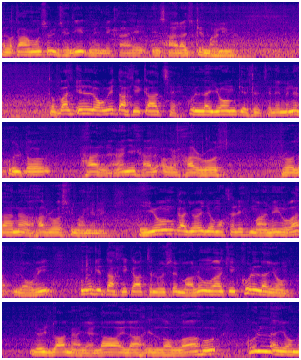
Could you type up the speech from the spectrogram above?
القاموس الجدید میں لکھا ہے اس حرج کے معنی میں۔ تو بس ان لغوی تحقیقات سے کل یوم کے سلسلے میں نے کل تو ہر ہاں جی ہر اور ہر روز، روزانہ ہر روز کے معنی میں۔ یوم کا جو ہے، جو مختلف معنی ہوا لغوی، ان کی تحقیقات سے معلوم ہوا کہ کل یوم، جو اس دعا میں آیا ہے، لا الہ الا اللہ کل یوم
